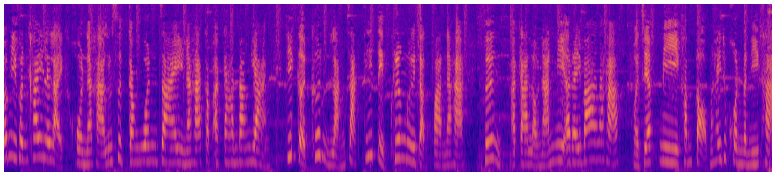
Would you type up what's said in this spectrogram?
ก็มีคนไข้หลาย ๆ คนนะคะ รู้สึกกังวลใจนะคะ กับอาการบางอย่างที่เกิดขึ้นหลังจากที่ติดเครื่องมือจัดฟันนะคะ ซึ่งอาการเหล่านั้นมีอะไรบ้างนะคะ หมอเจี๊ยบมีคำตอบมาให้ทุกคนวันนี้ค่ะ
